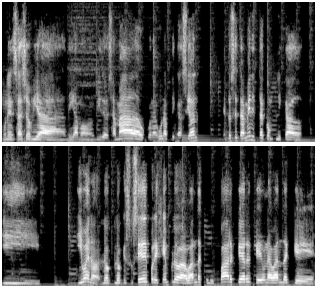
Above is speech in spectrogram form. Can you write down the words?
un ensayo vía, digamos, videollamada o con alguna aplicación. Entonces también está complicado. Y, y bueno, lo, lo, que sucede, por ejemplo, a bandas como Parker, que es una banda que,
